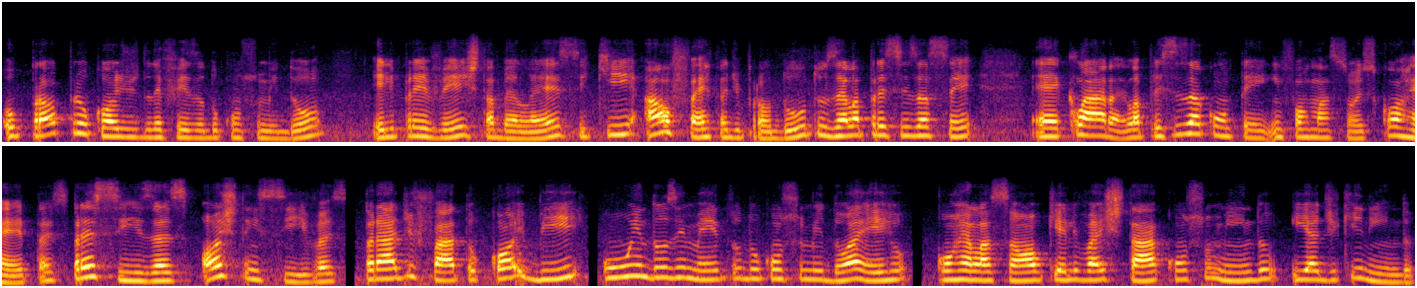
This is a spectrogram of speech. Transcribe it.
O próprio Código de Defesa do Consumidor, ele prevê, estabelece que a oferta de produtos, ela precisa ser é, clara, ela precisa conter informações corretas, precisas, ostensivas, para de fato coibir o induzimento do consumidor a erro com relação ao que ele vai estar consumindo e adquirindo.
